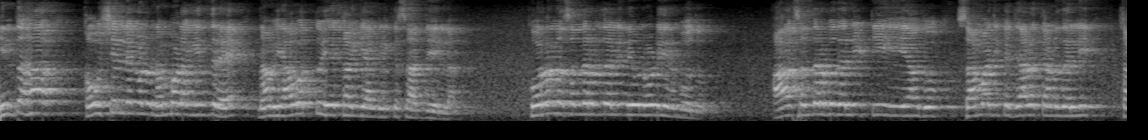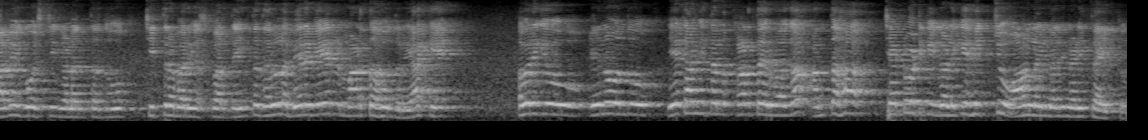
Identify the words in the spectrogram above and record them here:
ಇಂತಹ ಕೌಶಲ್ಯಗಳು ನಮ್ಮೊಳಗಿದ್ರೆ ನಾವು ಯಾವತ್ತೂ ಏಕಾಂಗಿ ಆಗಲಿಕ್ಕೆ ಸಾಧ್ಯ ಇಲ್ಲ. ಕೊರೋನಾ ಸಂದರ್ಭದಲ್ಲಿ ನೀವು ನೋಡಿ ಇರ್ಬೋದು. ಆ ಸಂದರ್ಭದಲ್ಲಿ ಟಿ ಯಾವುದು ಸಾಮಾಜಿಕ ಜಾಲತಾಣದಲ್ಲಿ ಕವಿಗೋಷ್ಠಿಗಳಂಥದ್ದು ಚಿತ್ರ ಬರೆಯುವ ಸ್ಪರ್ಧೆ, ಇಂಥದ್ದೆಲ್ಲ ಬೇರೆ ಬೇರೆ ಮಾಡ್ತಾ ಹೋದರು. ಯಾಕೆ? ಅವರಿಗೆ ಏನೋ ಒಂದು ಏಕಾಂಗಿತನ ಕಾಡ್ತಾ ಇರುವಾಗ ಅಂತಹ ಚಟುವಟಿಕೆಗಳಿಗೆ ಹೆಚ್ಚು ಆನ್ಲೈನ್ನಲ್ಲಿ ನಡೀತಾ ಇತ್ತು.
